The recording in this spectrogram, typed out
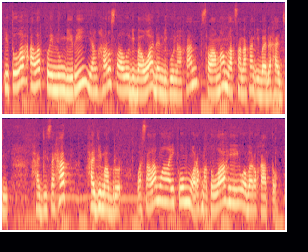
Itulah alat pelindung diri yang harus selalu dibawa dan digunakan selama melaksanakan ibadah haji. Haji sehat, haji mabrur. Wassalamualaikum warahmatullahi wabarakatuh.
